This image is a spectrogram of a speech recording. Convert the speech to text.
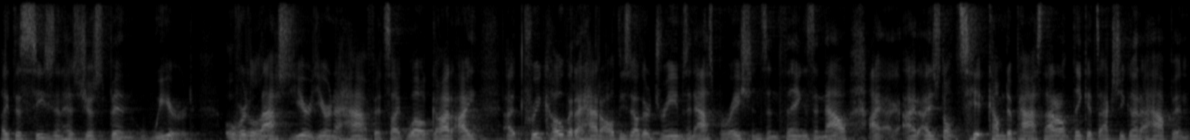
Like this season has just been weird over the last year, year and a half, it's like, well, God, I, I pre-COVID, I had all these other dreams and aspirations and things, and now I, I, I just don't see it come to pass, and I don't think it's actually going to happen.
